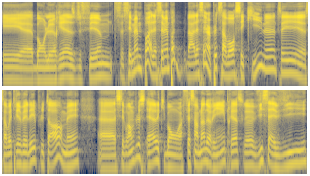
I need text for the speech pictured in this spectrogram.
Et euh, bon, le reste du film, c'est même pas, elle essaie même pas, ben, elle essaie un peu de savoir c'est qui, là, ça va être révélé plus tard, mais euh, c'est vraiment plus elle qui, bon, a fait semblant de rien presque, là, vit sa vie.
